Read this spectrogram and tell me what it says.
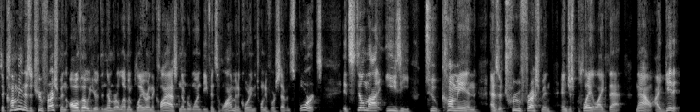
to come in as a true freshman, although you're the number 11 player in the class, number one defensive lineman according to 24 7 Sports, it's still not easy to come in as a true freshman and just play like that. Now, I get it.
